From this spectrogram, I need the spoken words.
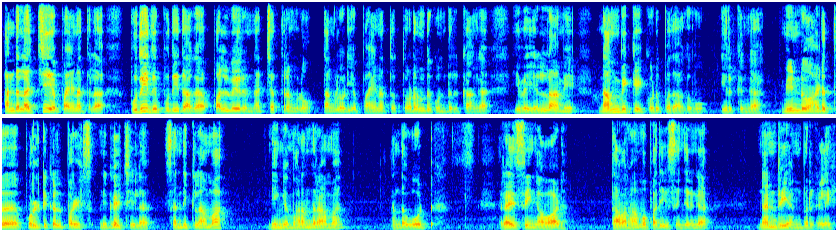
அந்த லட்சிய பயணத்தில் புதிது புதிதாக பல்வேறு நட்சத்திரங்களும் தங்களுடைய பயணத்தை தொடர்ந்து கொண்டிருக்காங்க. இவை எல்லாமே நம்பிக்கை கொடுப்பதாகவும் இருக்குங்க. மீண்டும் அடுத்த பொலிட்டிக்கல் பல்ஸ் நிகழ்ச்சியில் சந்திக்கலாமா? நீங்கள் மறந்துடாமல் அந்த ஓட்டு ரைசிங் அவார்டு தவறாமல் பதிவு செஞ்சுருங்க. நன்றி அன்பர்களே.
